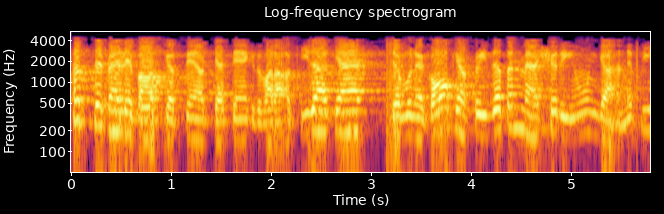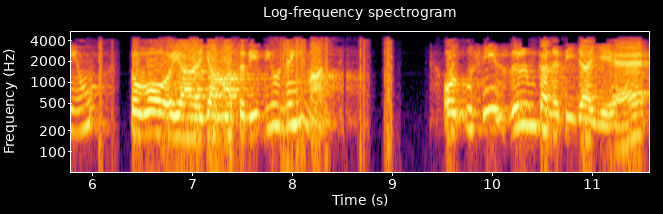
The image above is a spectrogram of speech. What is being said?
سب سے پہلے بات کرتے ہیں اور کہتے ہیں کہ تمہارا عقیدہ کیا ہے؟ جب انہیں کہو کہ عقیدت میں اشری ہوں یا حنفی ہوں، تو وہ یا یا ماتریدی ہوں، نہیں مانتے۔ اور اسی ظلم کا نتیجہ یہ ہے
